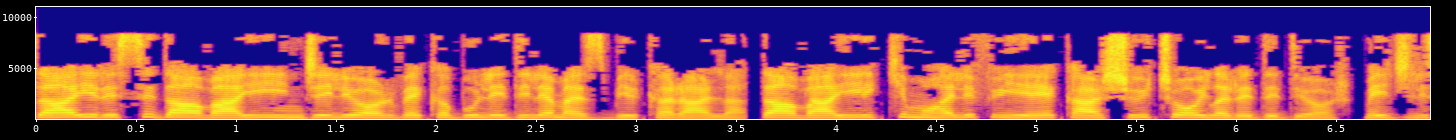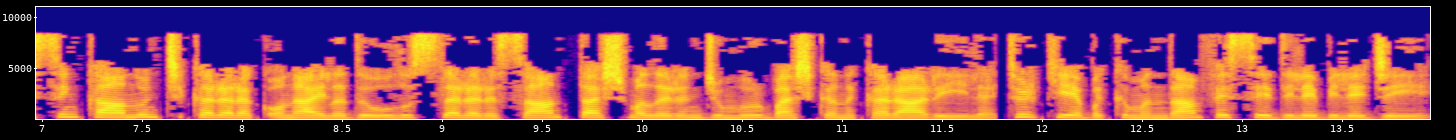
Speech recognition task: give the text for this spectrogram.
Dairesi davayı inceliyor ve kabul edilemez bir kararla, davayı iki muhalif üyeye karşı üç oyla reddediyor. Meclisin kanun çıkararak onayladığı uluslararası antlaşmaların Cumhurbaşkanı kararı ile, Türkiye bakımından feshedilebileceği,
